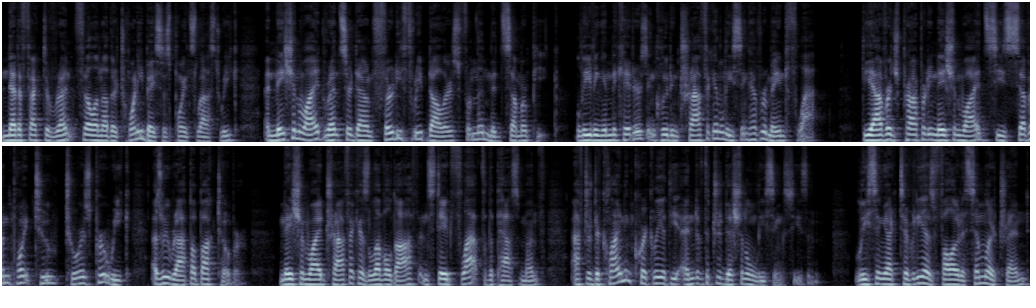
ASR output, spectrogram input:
Net effective rent fell another 20 basis points last week, and nationwide rents are down $33 from the midsummer peak. Leading indicators, including traffic and leasing, have remained flat. The average property nationwide sees 7.2 tours per week as we wrap up October. Nationwide traffic has leveled off and stayed flat for the past month after declining quickly at the end of the traditional leasing season. Leasing activity has followed a similar trend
